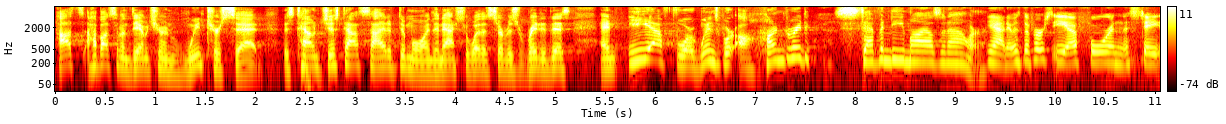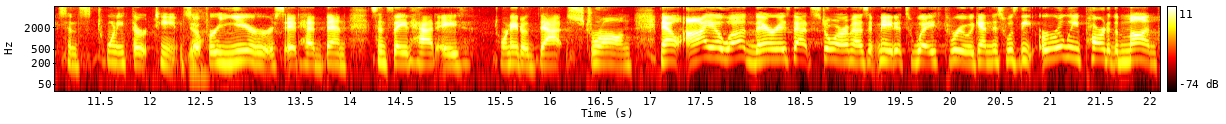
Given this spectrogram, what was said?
How, how about some of the damage here in Winterset, this town just outside of Des Moines? The National Weather Service rated this an EF4. Winds were 170 miles an hour. Yeah, and it was the first EF4 in the state since 2013. So yeah. for years it had been since they'd had a tornado that strong. Now, Iowa, there is that storm as it made its way through. Again, this was the early part of the month,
